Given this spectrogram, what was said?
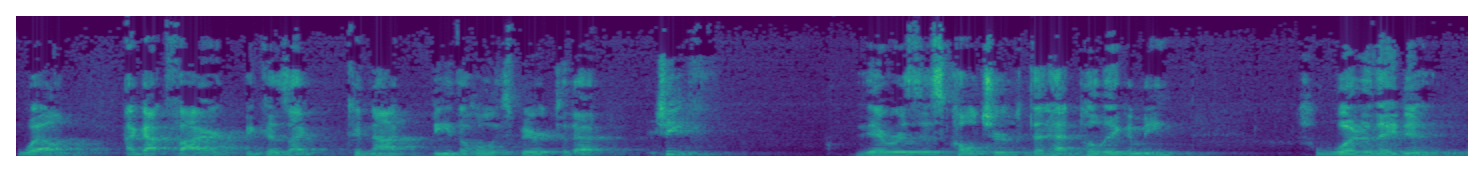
Well, I got fired because I could not be the Holy Spirit to that chief. There was this culture that had polygamy. What do they do?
